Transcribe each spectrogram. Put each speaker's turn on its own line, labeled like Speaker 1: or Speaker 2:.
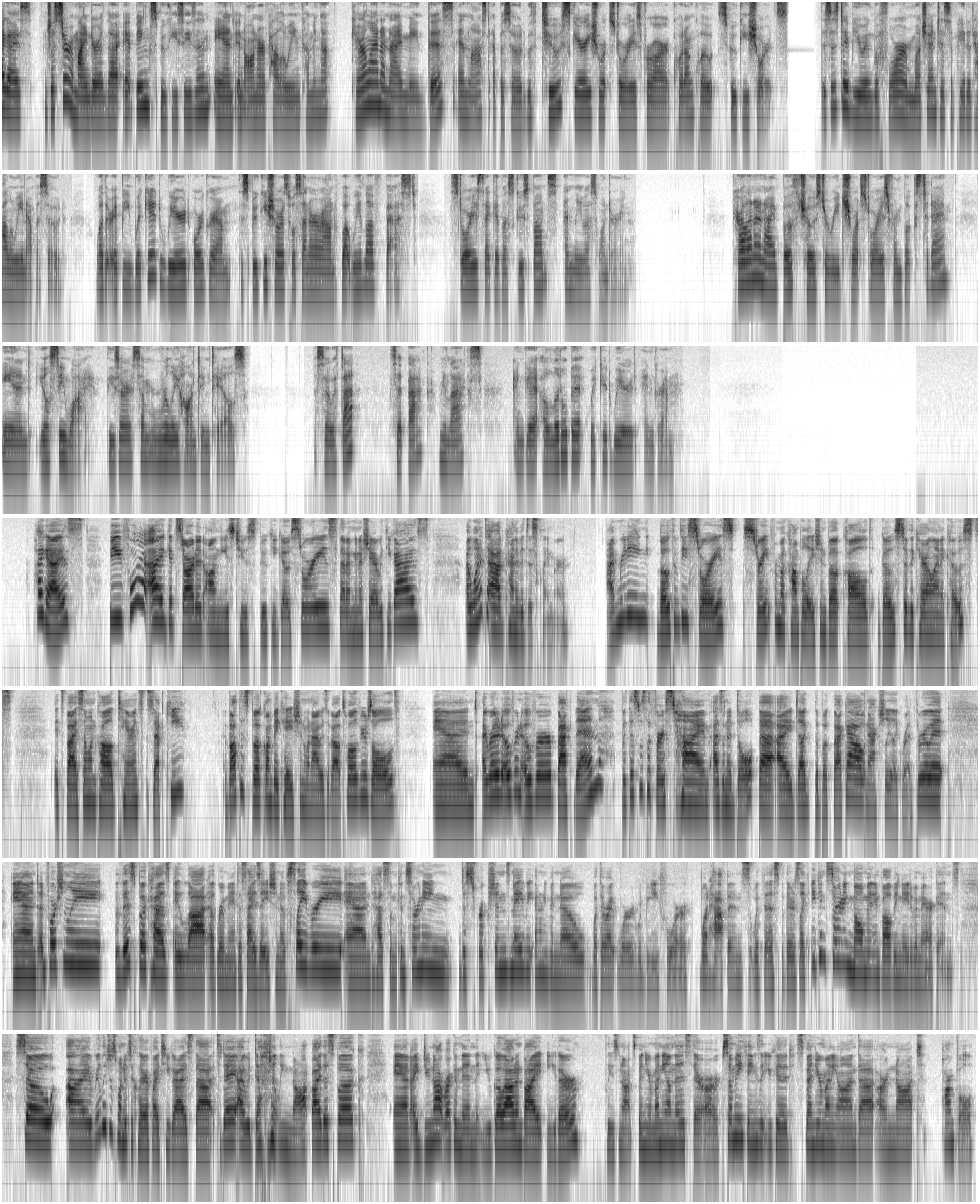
Speaker 1: Hi, guys. Just a reminder that it being spooky season and in honor of Halloween coming up, Caroline and I made this and last episode with two scary short stories for our quote unquote spooky shorts. This is debuting before our much anticipated Halloween episode. Whether it be wicked, weird, or grim, the spooky shorts will center around what we love best stories that give us goosebumps and leave us wondering. Carolina and I both chose to read short stories from books today, and you'll see why. These are some really haunting tales. So, with that, sit back, relax, and get a little bit wicked, weird, and grim.
Speaker 2: Hi, guys. Before I get started on these two spooky ghost stories that I'm going to share with you guys, I wanted to add kind of a disclaimer. I'm reading both of these stories straight from a compilation book called Ghost of the Carolina Coasts. It's by someone called Terrance Zepke. I bought this book on vacation when I was about 12 years old, and I read it over and over back then, but this was the first time as an adult that I dug the book back out and actually like read through it. And unfortunately, this book has a lot of romanticization of slavery and has some concerning descriptions, maybe. I don't even know what the right word would be for what happens with this, but there's like a concerning moment involving Native Americans. So I really just wanted to clarify to you guys that today I would definitely not buy this book, and I do not recommend that you go out and buy it either. Please do not spend your money on this. There are so many things that you could spend your money on that are not harmful.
